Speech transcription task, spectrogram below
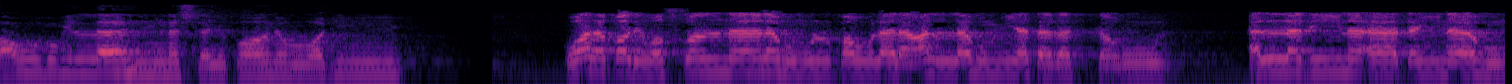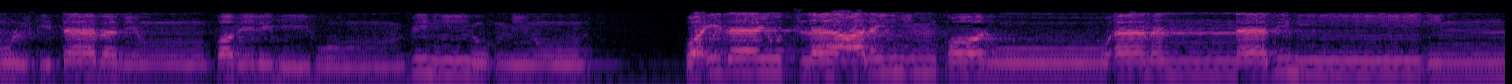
أعوذ بالله من الشيطان الرجيم. ولقد وصلنا لهم القول لعلهم يتذكرون. الذين آتيناهم الكتاب من قبله هم به يؤمنون. وإذا يتلى عليهم قالوا آمنا به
